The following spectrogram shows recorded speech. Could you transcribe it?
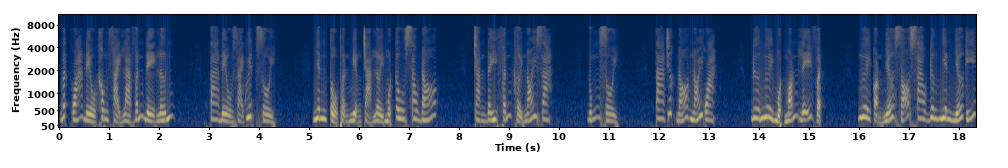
Bất quá đều không phải là vấn đề lớn. Ta đều giải quyết rồi. Nhân tổ thuận miệng trả lời một câu sau đó. Tràn đầy phấn khởi nói ra. Đúng rồi. Ta trước đó nói qua. Đưa ngươi một món lễ vật. Ngươi còn nhớ rõ sao đương nhiên nhớ kỹ.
